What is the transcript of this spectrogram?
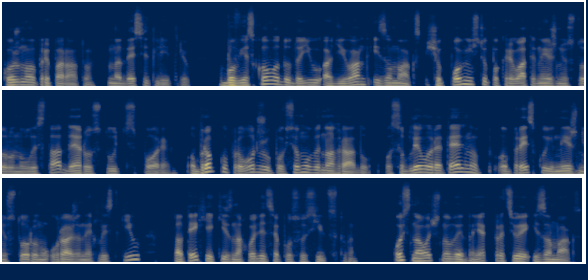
кожного препарату на 10 літрів. Обов'язково додаю адювант Ізомакс, щоб повністю покривати нижню сторону листа, де ростуть спори. Обробку проводжу по всьому винограду, особливо ретельно оприскую нижню сторону уражених листків та тих, які знаходяться по сусідству. Ось наочно видно, як працює Ізомакс.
